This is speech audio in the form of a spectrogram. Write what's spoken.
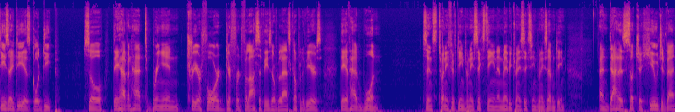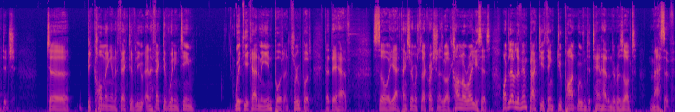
these ideas go deep. So they haven't had to bring in three or four different philosophies over the last couple of years. They have had one since 2015, 2016, and maybe 2016, 2017. And that is such a huge advantage to becoming an effectively an effective winning team with the academy input and throughput that they have. So yeah, thanks very much for that question as well. Colin O'Reilly says, "What level of impact do you think Dupont moving to ten had in the result?" Massive.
